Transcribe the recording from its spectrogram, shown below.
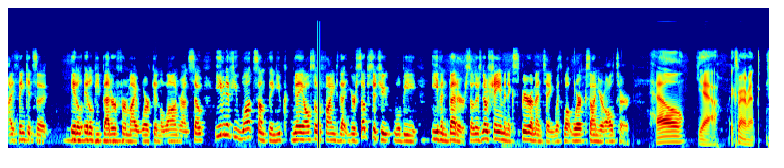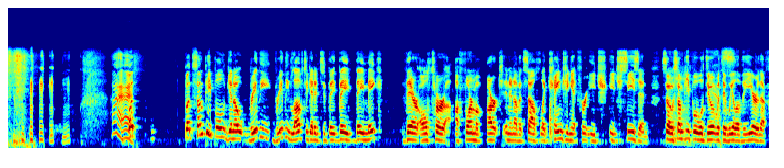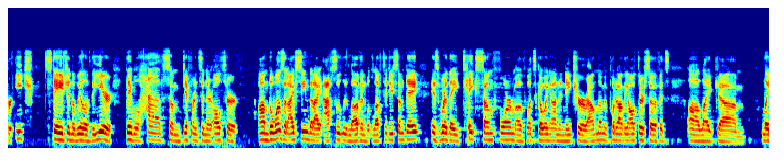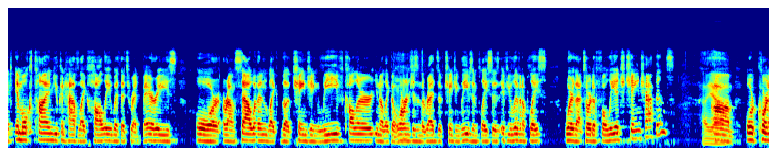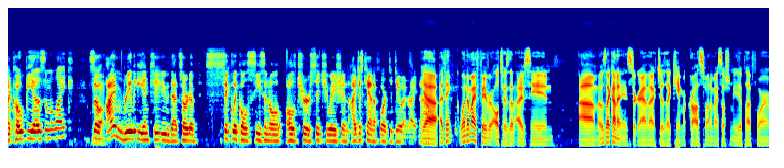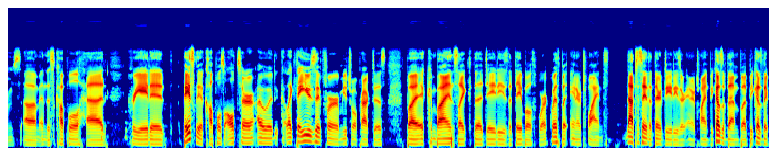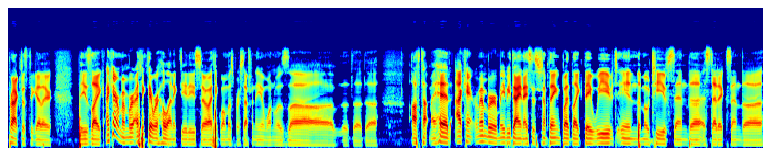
I think it's a it'll it'll be better for my work in the long run. So even if you want something, you may also find that your substitute will be even better. So there's no shame in experimenting with what works on your altar. Hell yeah. Experiment. All right. But but some people, you know, really really love to get into they they they make their altar a form of art in and of itself, like changing it for each each season. So some Mm, people will do it with the wheel of the year that for each stage in the wheel of the year, they will have some difference in their altar. Um, the ones that I've seen that I absolutely love and would love to do someday is where they take some form of what's going on in nature around them and put it on the altar. So if it's uh, like um, like Imbolc time, you can have like holly with its red berries, or around Samhain, like the changing leaf color, you know, like the hmm oranges and the reds of changing leaves in places. If you live in a place where that sort of foliage change happens, yeah. um, or cornucopias and the like. So hmm I'm really into that sort of cyclical seasonal altar situation. I just can't afford to do it right now. Yeah, I think one of my favorite altars that I've seen, um, it was like on an Instagram that just I came across one of my social media platforms, um, and this couple had created basically a couple's altar. I would like they use it for mutual practice, but it combines like the deities that they both work with, but intertwined. Not to say that their deities are intertwined because of them, but because they practice together. These like I can't remember. I think they were Hellenic deities, so I think one was Persephone and one was uh the the, the off top of my head, I can't remember, maybe Dionysus or something, but like they weaved in the motifs and the aesthetics and the,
